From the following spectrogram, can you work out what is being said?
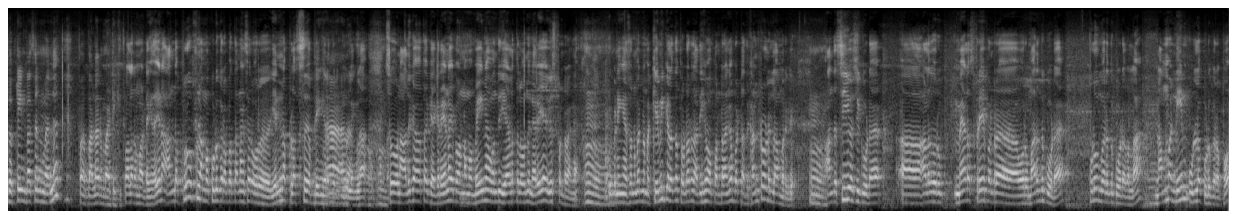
ஃபிஃப்டீன் பர்சன்ட் மேலே இப்போ வளர மாட்டேங்குது. வளர மாட்டேங்குது. ஏன்னா அந்த ப்ரூஃப் நம்ம கொடுக்குறப்ப தானே சார் ஒரு என்ன ப்ளஸ் அப்படிங்கிறது இல்லைங்களா? ஸோ நான் அதுக்காகத்தான் கேட்குறேன் ஏன்னா இப்போ நம்ம மெயினாக வந்து ஏலத்தில் வந்து நிறைய யூஸ் பண்ணுறாங்க இப்போ நீங்கள் சொன்ன மாதிரி நம்ம கெமிக்கலை தான் தொடர்ந்து அதிகமாக பண்ணுறாங்க பட் அது கண்ட்ரோல் இல்லாமல் இருக்குது அந்த சிஓசி கூட அல்லது ஒரு மேலே ஸ்ப்ரே பண்ணுற ஒரு மருந்து கூட புழு மருந்து கூடவெல்லாம் நம்ம நீம் உள்ளே கொடுக்குறப்போ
